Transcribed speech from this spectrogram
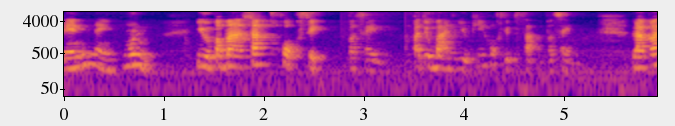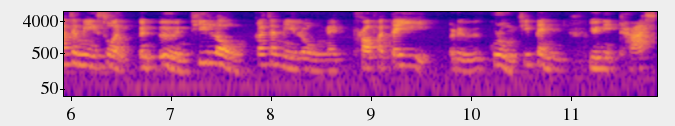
เน้นในหุ้นอยู่ประมาณสัก 60% ปัจจุบันอยู่ที่ 63%แล้วก็จะมีส่วนอื่นๆที่ลงก็จะมีลงใน property หรือกลุ่มที่เป็น unit trust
